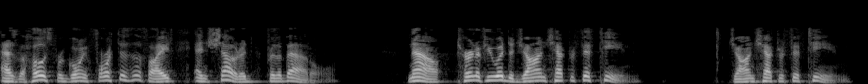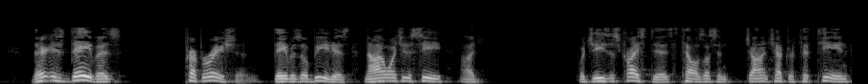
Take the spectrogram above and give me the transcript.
as the hosts were going forth to the fight and shouted for the battle. Now, turn if you would to John chapter 15. John chapter 15. There is David's preparation, David's obedience. Now I want you to see uh, what Jesus Christ did, tells us in John chapter 15.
